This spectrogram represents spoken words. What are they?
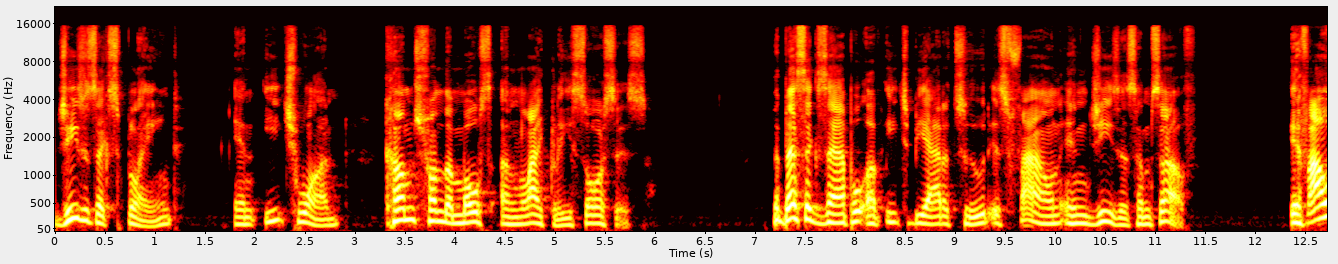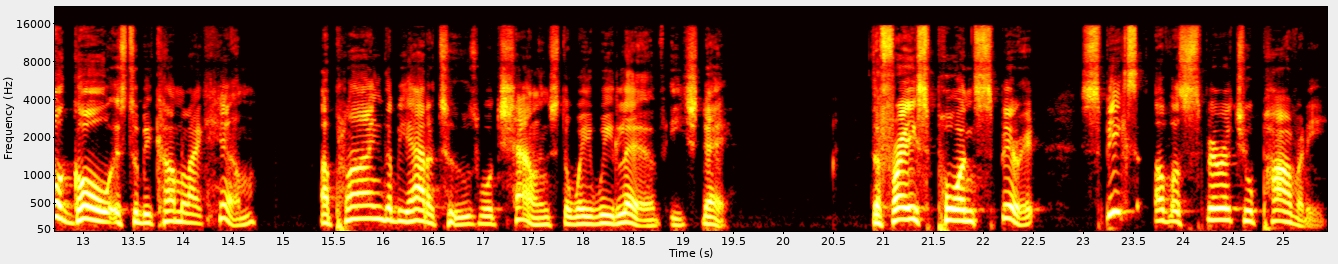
Jesus explained, in each one comes from the most unlikely sources. The best example of each beatitude is found in Jesus himself. If our goal is to become like him, applying the beatitudes will challenge the way we live each day. The phrase poor in spirit speaks of a spiritual poverty.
